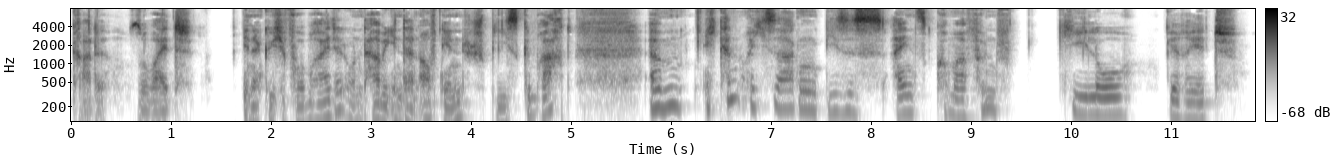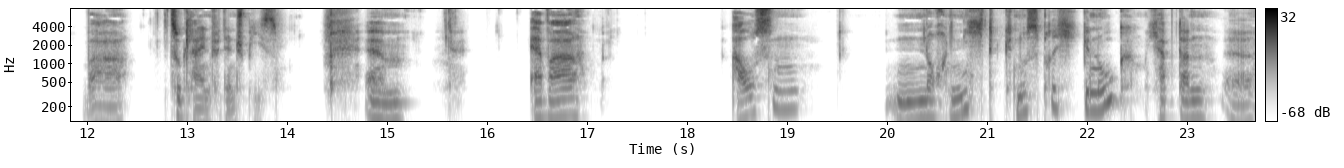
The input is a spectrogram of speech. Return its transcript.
gerade soweit in der Küche vorbereitet und habe ihn dann auf den Spieß gebracht. Ähm, ich kann euch sagen, dieses 1,5 Kilo Gerät war zu klein für den Spieß. Ähm, er war außen noch nicht knusprig genug. Ich habe dann äh,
